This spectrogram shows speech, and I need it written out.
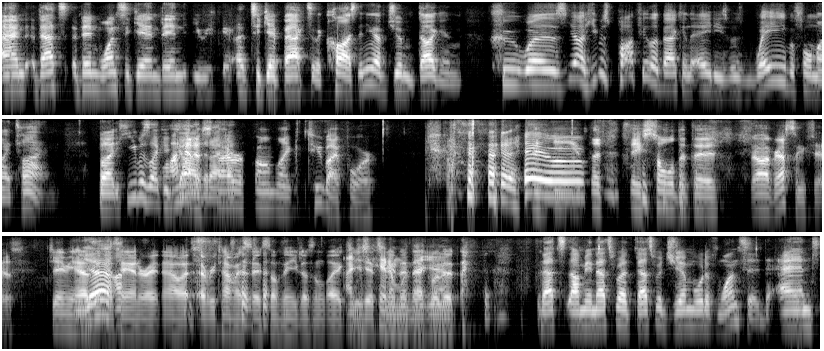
And that's then once again, then you uh, to get back to the cast. Then you have Jim Duggan, who was yeah he was popular back in the '80s, was way before my time, but he was like a Well, I guy had a that I had. styrofoam like two by four Hey-o. that, they sold at the uh, wrestling shows. Jamie has Yeah, it in his I- hand right now. Every time I say something he doesn't like, I he just hits hit me him in the neck it, with it. That's I mean that's what that's what Jim would have wanted. And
